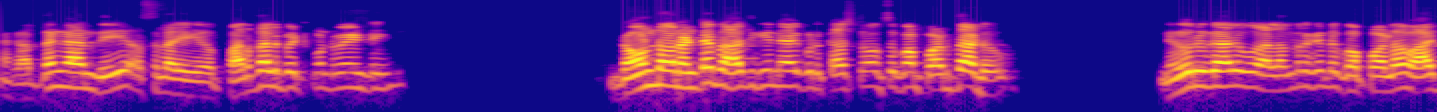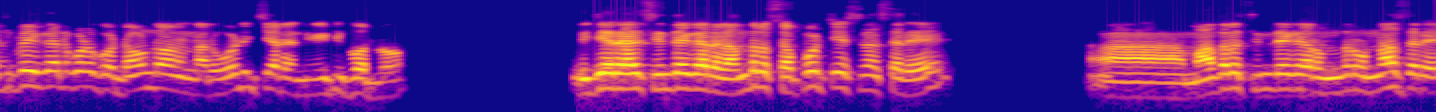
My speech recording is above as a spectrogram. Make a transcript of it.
నాకు అర్థం కాంది అసలు పరదాలు పెట్టుకుంటాం ఏంటి? డౌన్ డౌన్ అంటే రాజకీయ నాయకుడు కష్టం సుఖం పడతాడు. నెహ్రూ గారు వాళ్ళందరికంటే గొప్పవాళ్ళు వాజ్పేయి గారిని కూడా డౌన్ డౌన్ అన్నారు. ఓడించారని ఎయిటీ లో విజయరాజ్ సింధే గారు వాళ్ళందరూ సపోర్ట్ చేసినా సరే మాధవ సింధే గారు అందరూ ఉన్నా సరే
